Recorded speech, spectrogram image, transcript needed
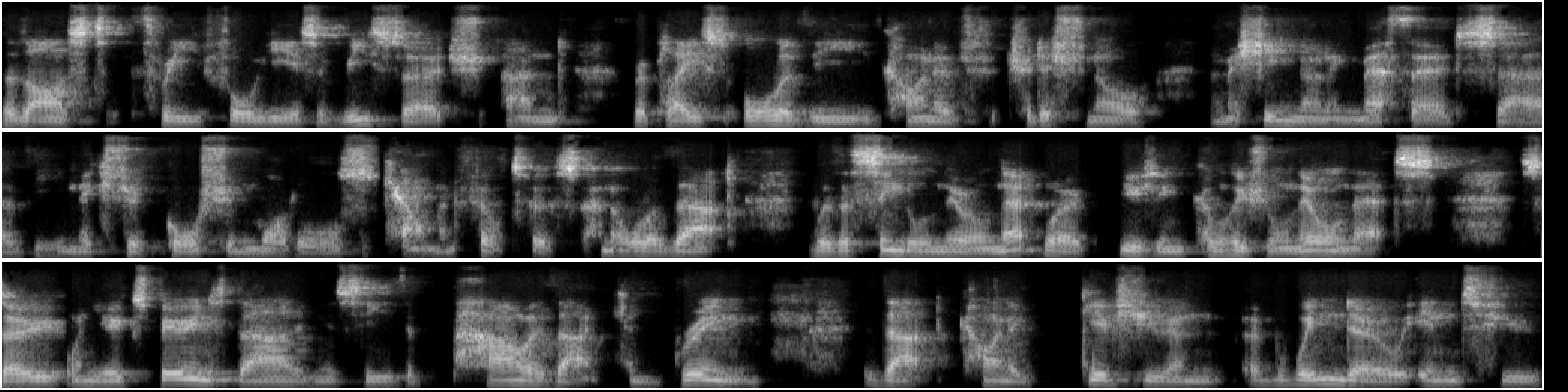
the last three, four years of research and replace all of the kind of traditional machine learning methods, uh, the mixture Gaussian models, Kalman filters, and all of that with a single neural network using convolutional neural nets. So when you experience that and you see the power that can bring, that kind of gives you an, a window into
